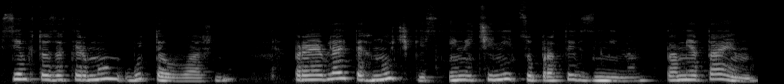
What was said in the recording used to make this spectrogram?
Всім, хто за кермом, будьте уважні. Проявляйте гнучкість і не чиніть супротив змінам. Пам'ятаємо,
